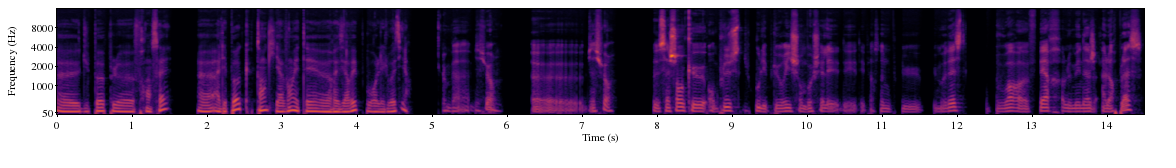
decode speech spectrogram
euh, du peuple français à l'époque, temps qui avant était réservé pour les loisirs. Bah, bien sûr, bien sûr. Sachant que en plus, du coup, les plus riches embauchaient des, personnes plus, modestes pour pouvoir faire le ménage à leur place.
